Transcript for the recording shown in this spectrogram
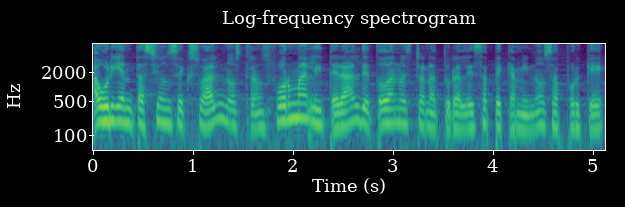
orientación sexual nos transforma literal de toda nuestra naturaleza pecaminosa, porque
